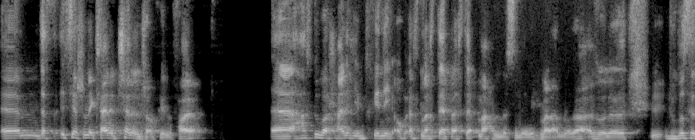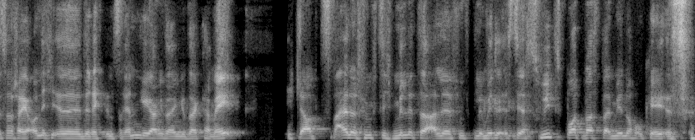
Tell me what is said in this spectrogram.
Ähm, das ist ja schon eine kleine Challenge auf jeden Fall. Äh, hast du wahrscheinlich im Training auch erstmal Step by Step machen müssen, nehme ich mal an, oder? Also äh, du wirst jetzt wahrscheinlich auch nicht äh, direkt ins Rennen gegangen sein und gesagt haben, hey, ich glaube 250 Milliliter alle fünf Kilometer ist der Sweet Spot, was bei mir noch okay ist.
